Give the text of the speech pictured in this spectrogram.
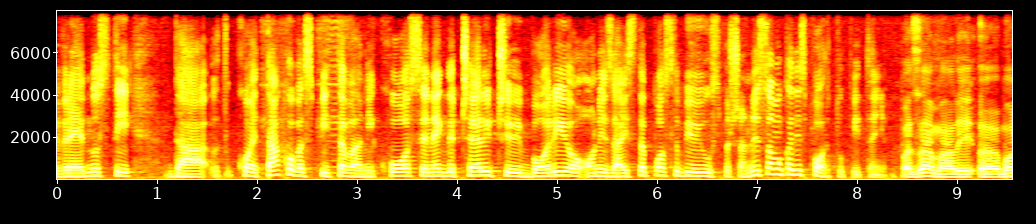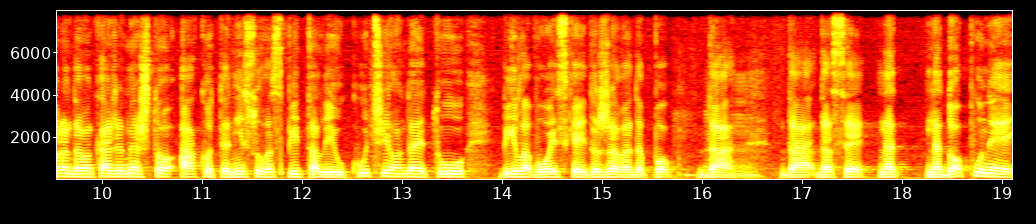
vrednosti, da ko je tako vaspitavan i ko se negde čeličio i borio, on je zaista posle bio i uspešan. Ne samo kad je sport u pitanju. Pa znam, ali e, moram da vam kažem nešto. Ako te nisu vaspitali u kući, onda je tu bila vojska i država da se nadopune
